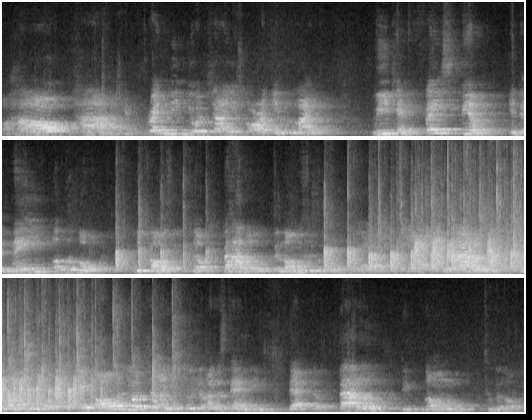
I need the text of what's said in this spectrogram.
or how high and threatening your giants are in life, we can face them in the name of the Lord because the battle belongs to the Lord. The battle belongs to the Lord. Take all your giants with the understanding that the battle belongs to the Lord.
